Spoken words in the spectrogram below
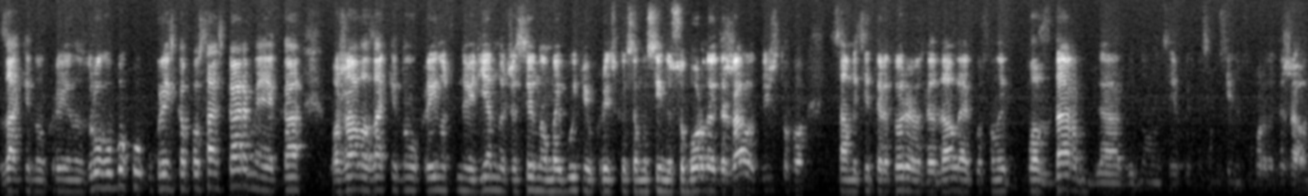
західну Україну. З другого боку, українська повстанська армія, яка вважала західну Україну невід'ємною частиною майбутньої української самостійної соборної держави. Більш того, саме ці території розглядали як основний плацдарм для відновлення цієї самостійної соборної держави.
